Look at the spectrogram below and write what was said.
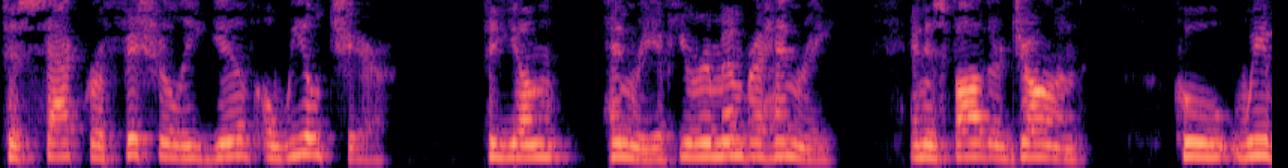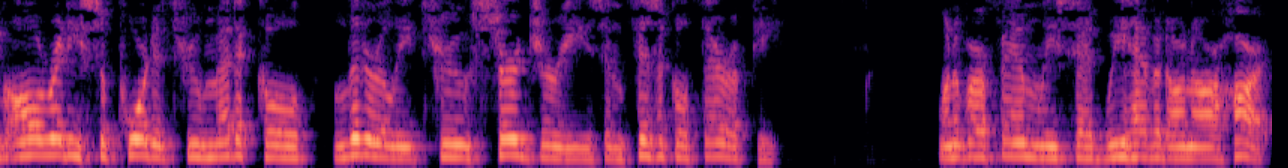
to sacrificially give a wheelchair to young Henry. If you remember Henry and his father John, who we've already supported through medical, literally through surgeries and physical therapy. One of our families said, we have it on our heart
